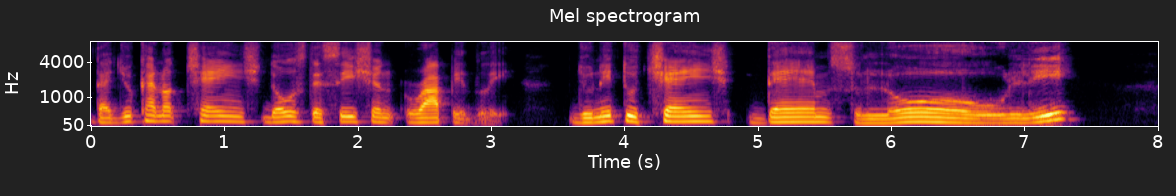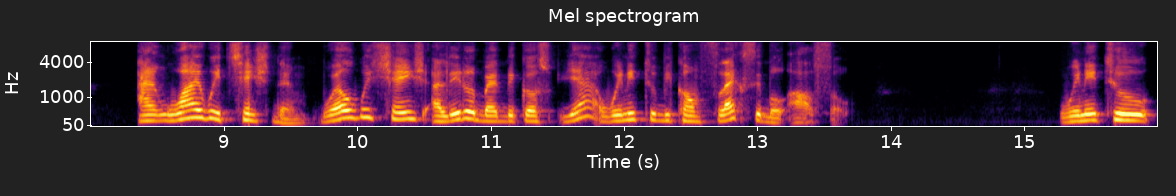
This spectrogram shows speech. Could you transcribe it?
that you cannot change those decisions rapidly. You need to change them slowly. And why we change them? Well, we change a little bit because, yeah, we need to become flexible also. We need to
